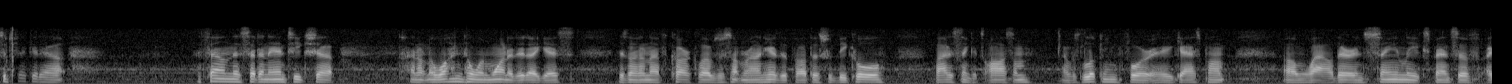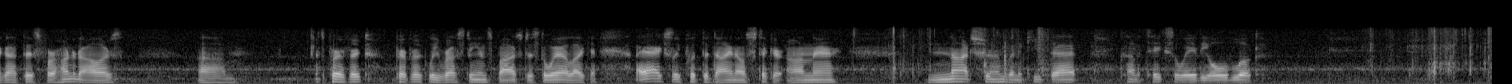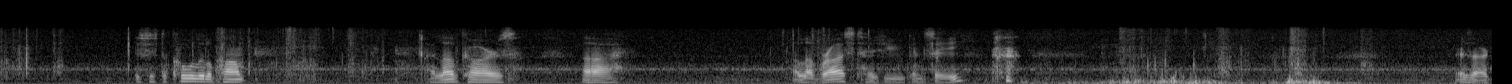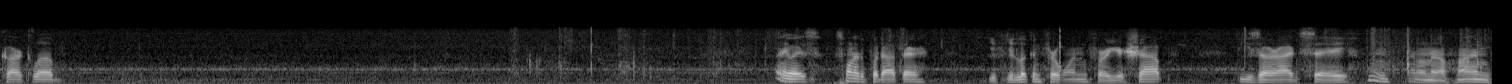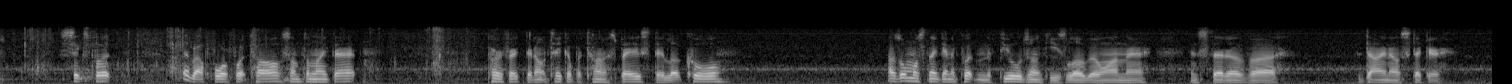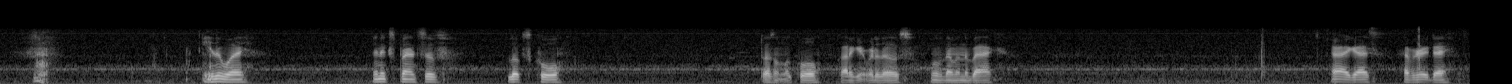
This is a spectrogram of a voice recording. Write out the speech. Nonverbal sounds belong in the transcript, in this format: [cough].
So check it out. I found this at an antique shop. I don't know why [laughs] no one wanted it, I guess. There's not enough car clubs or something around here that thought this would be cool. But I just think it's awesome. I was looking for a gas pump. Um, wow, they're insanely expensive. I got this for $100. Um, it's perfect. Perfectly rusty in spots, just the way I like it. I actually put the dyno sticker on there. Not sure I'm going to keep that. Kind of takes away the old look. It's just a cool little pump. I love cars. Uh, I love rust, as you can see. [laughs] There's our car club. Anyways, just wanted to put out there, if you're looking for one for your shop, these are, I'd say, hmm, I don't know, I'm six foot, about four foot tall, something like that. Perfect. They don't take up a ton of space. They look cool. I was almost thinking of putting the Fuel Junkies logo on there instead of uh, the dyno sticker. [laughs] Either way, inexpensive, looks cool. Doesn't look cool. Gotta get rid of those. Move them in the back. Alright guys, have a great day.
